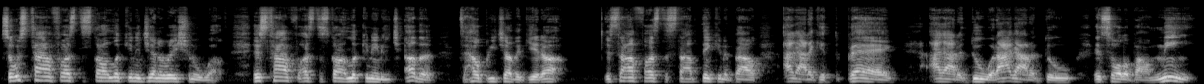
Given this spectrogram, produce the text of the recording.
So it's time for us to start looking at generational wealth. It's time for us to start looking at each other to help each other get up. It's time for us to stop thinking about I got to get the bag. I got to do what I got to do. It's all about me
